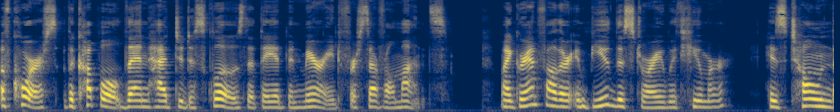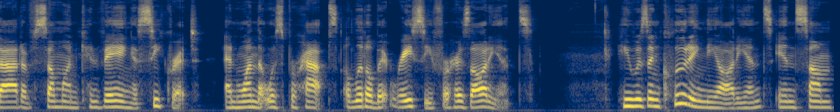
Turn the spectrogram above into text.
Of course, the couple then had to disclose that they had been married for several months. My grandfather imbued the story with humor, his tone that of someone conveying a secret, and one that was perhaps a little bit racy for his audience. He was including the audience in some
